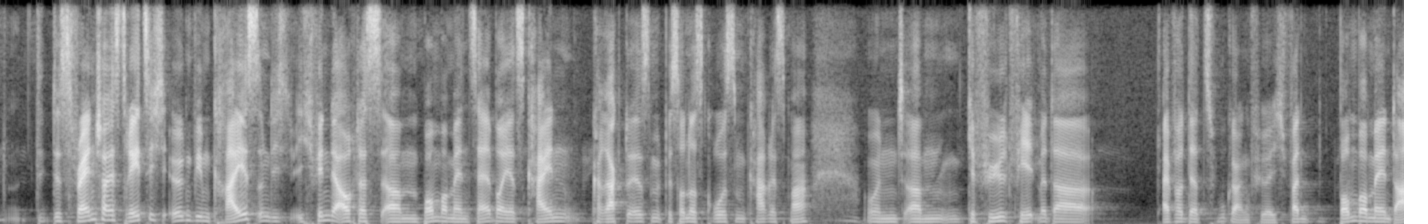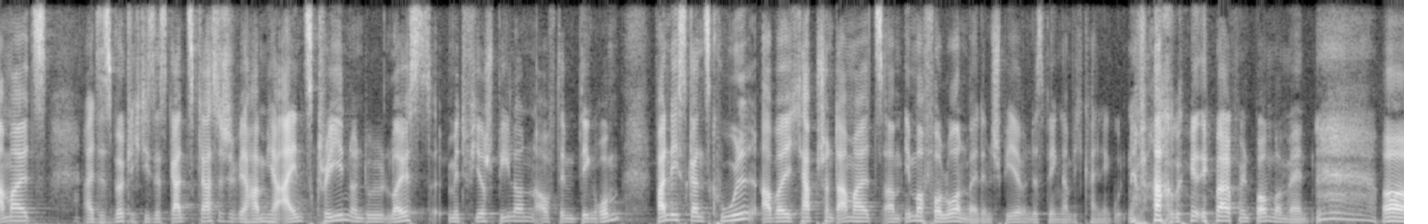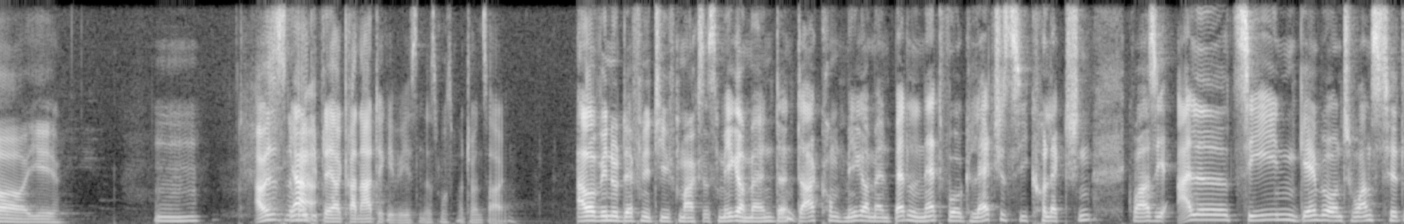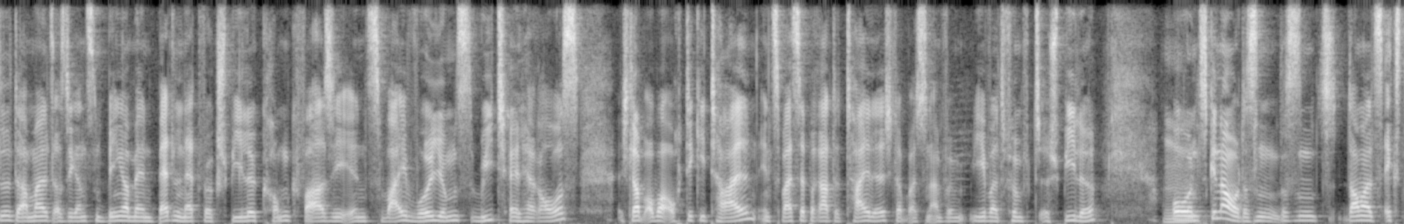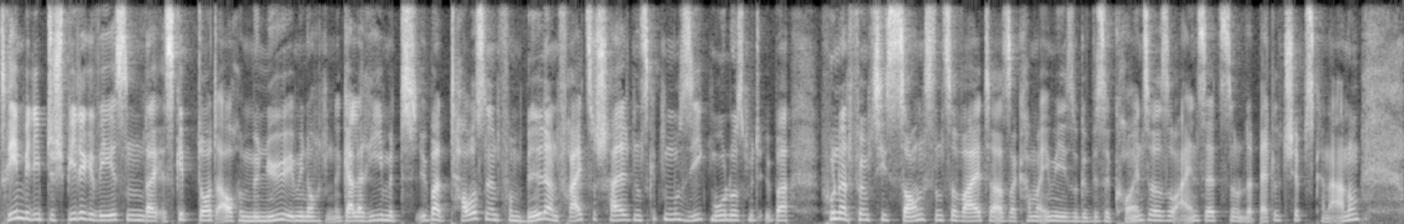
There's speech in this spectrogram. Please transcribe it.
das Franchise dreht sich irgendwie im Kreis und ich, ich finde auch, dass ähm, Bomberman selber jetzt kein Charakter ist mit besonders großem Charisma. Und ähm, gefühlt fehlt mir da einfach der Zugang für. Ich fand Bomberman damals, als es wirklich dieses ganz klassische, wir haben hier ein Screen und du läufst mit vier Spielern auf dem Ding rum, fand ich es ganz cool, aber ich habe schon damals ähm, immer verloren bei dem Spiel und deswegen habe ich keine guten Erfahrungen gemacht mit Bomberman. Oh je. Mhm. Aber es ist eine ja. Multiplayer-Granate gewesen, das muss man schon sagen. Aber wen du definitiv magst, ist Mega Man, denn da kommt Mega Man Battle Network Legacy Collection. Quasi alle zehn Game Boy Advance Titel damals, also die ganzen Mega Man Battle Network Spiele, kommen quasi in zwei Volumes Retail heraus. Ich glaube aber auch digital in zwei separate Teile. Ich glaube, es sind einfach jeweils fünf äh, Spiele. Mhm. Und genau, das sind, das sind damals extrem beliebte Spiele gewesen. Da, es gibt dort auch im Menü irgendwie noch eine Galerie mit über tausenden von Bildern freizuschalten. Es gibt einen Musikmodus mit über 150 Songs und so weiter. Also da kann man irgendwie so gewisse Coins oder so einsetzen oder Battle Chips, keine Ahnung.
